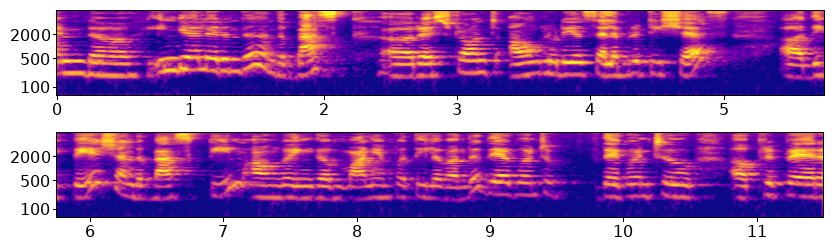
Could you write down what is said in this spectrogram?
and இந்தியாவிலேருந்து அந்த பாஸ்க் ரெஸ்டாரண்ட் அவங்களுடைய செலிப்ரிட்டி ஷெஃப் தீபேஷ் அந்த பாஸ்க் டீம் அவங்க இங்கே மானியம்பத்தியில் வந்து there going to there going to prepare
